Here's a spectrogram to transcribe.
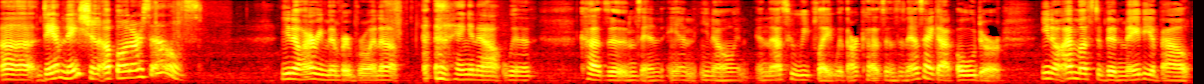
uh, damnation up on ourselves. You know, I remember growing up hanging out with cousins and and you know and and that's who we played with our cousins and as I got older you know I must have been maybe about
